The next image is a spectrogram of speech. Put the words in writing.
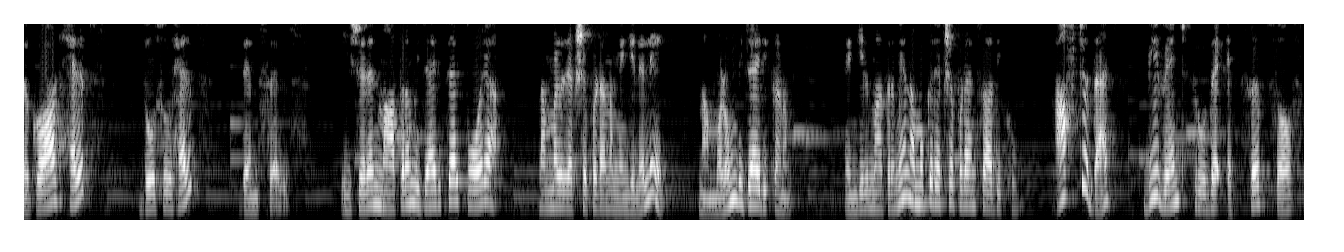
The god helps those who helps themselves ഈശ്വരൻ മാത്രം വിചാരിച്ചാൽ പോരാ. നമ്മൾ രക്ഷപ്പെടണമെങ്കിൽ അല്ലേ? നമ്മളും വിചാരിക്കണം. എങ്കിൽ മാത്രമേ നമുക്ക് രക്ഷപ്പെടാൻ സാധിക്കൂ. After that we went through the excerpts of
